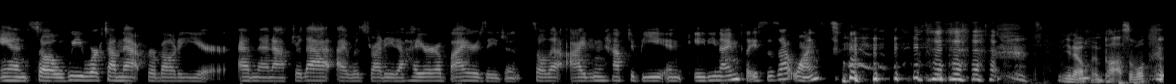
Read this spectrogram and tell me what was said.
And so we worked on that for about a year. And then after that, I was ready to hire a buyer's agent so that I didn't have to be in 89 places at once. you know, impossible. you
